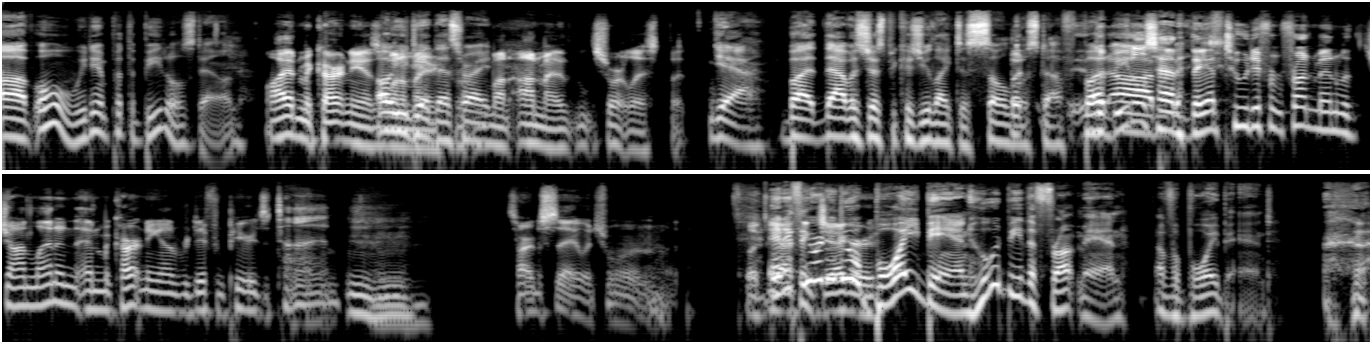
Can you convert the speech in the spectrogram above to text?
of oh, we didn't put the Beatles down. well, I had McCartney as Oh, one you of my, did, that's right. on, on my short list, but Yeah, but that was just because you liked his solo but stuff. But the Beatles uh, had they had two different frontmen with John Lennon and McCartney over different periods of time. Mhm. Mhm. It's hard to say which one. But, but And yeah, I if you think were to do a boy band, who would be the front man of a boy band?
